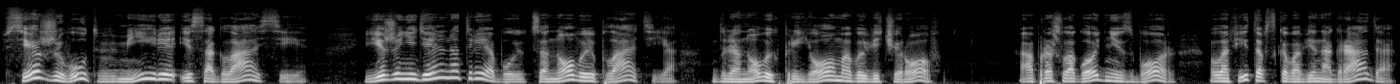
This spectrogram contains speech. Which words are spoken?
все живут в мире и согласии. Еженедельно требуются новые платья для новых приемов и вечеров, а прошлогодний сбор лафитовского винограда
